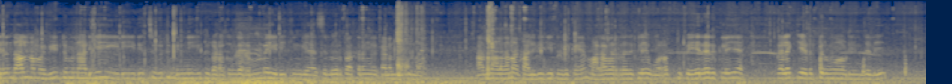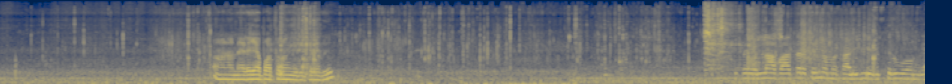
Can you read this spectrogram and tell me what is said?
இருந்தாலும் நம்ம வீட்டு முன்னாடியே இடி இடிச்சுக்கிட்டு மின்னிக்கிட்டு கிடக்குங்க. ரொம்ப இடிக்குங்க. சில்வர் பாத்திரங்க கடந்துச்சுண்டா அதனால தான் நான் கழுவிக்கிட்டு இருக்கேன். மழை வர்றதுக்குள்ளே உரத்து பெய்யறதுக்குள்ளேயே விளக்கி எடுத்துருவோம் அப்படின்னு சொல்லி. ஆனால் நிறையா பாத்திரம் இருக்கிறது. இப்போ எல்லா பாத்திரத்தையும் நம்ம கழுவி எடுத்துருவோங்க.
